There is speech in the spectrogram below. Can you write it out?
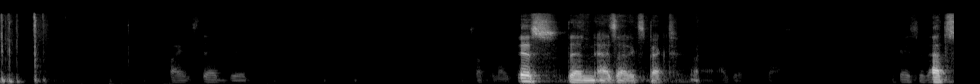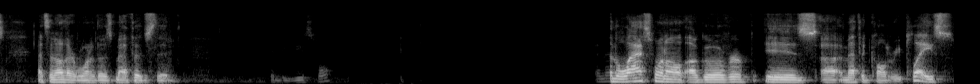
If I instead did this, then as I'd expect, uh, I get false. Okay, so that's that's another one of those methods that can be useful. And then the last one I'll, I'll go over is uh, a method called replace.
